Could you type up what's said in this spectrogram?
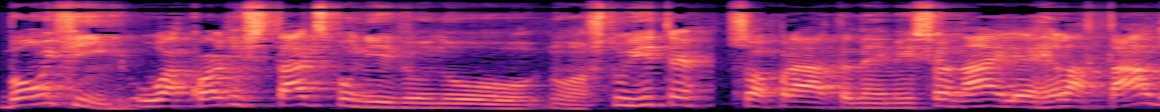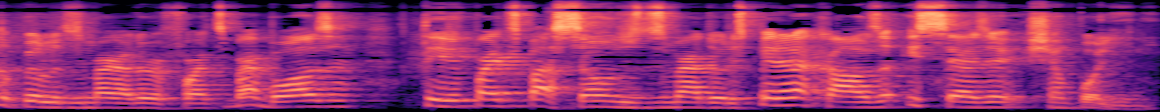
Bom, enfim, o acordo está disponível no, no nosso Twitter. Só para também mencionar, ele é relatado pelo desembargador Fortes Barbosa, teve participação dos desembargadores Pereira Causa e César Champolini.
